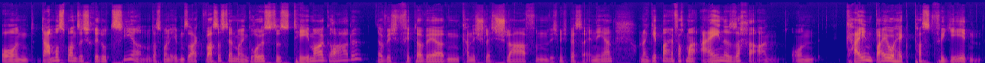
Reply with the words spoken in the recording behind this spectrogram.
Und da muss man sich reduzieren, dass man eben sagt, was ist denn mein größtes Thema gerade? Da will ich fitter werden, kann ich schlecht schlafen, will ich mich besser ernähren? Und dann geht man einfach mal eine Sache an. Und kein Biohack passt für jeden.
